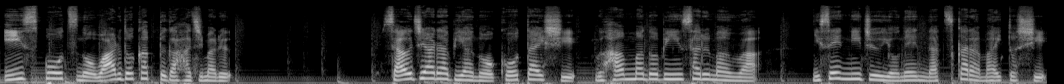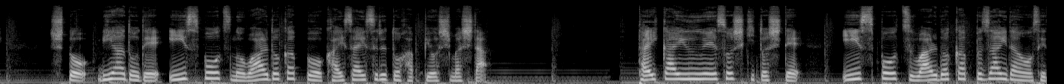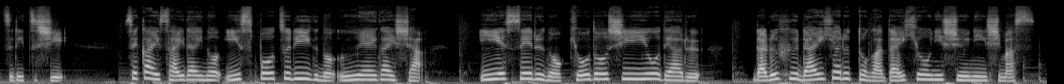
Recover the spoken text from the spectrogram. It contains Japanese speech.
e スポーツのワールドカップが始まる。サウジアラビアの皇太子ムハンマド・ビン・サルマンは2024年夏から毎年首都リヤドで e スポーツのワールドカップを開催すると発表しました。大会運営組織として e スポーツワールドカップ財団を設立し、世界最大の e スポーツリーグの運営会社 ESL の共同 CEO であるラルフ・ライヒャルトが代表に就任します。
